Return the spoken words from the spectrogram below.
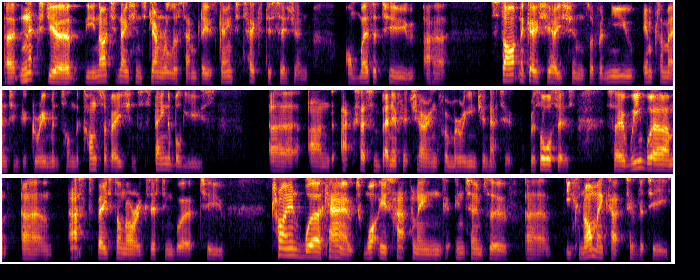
Uh, next year, the United Nations General Assembly is going to take a decision on whether to uh, start negotiations of a new implementing agreement on the conservation, sustainable use uh, and access and benefit sharing for marine genetic resources. So we were um, asked, based on our existing work, to try and work out what is happening in terms of uh, economic activity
